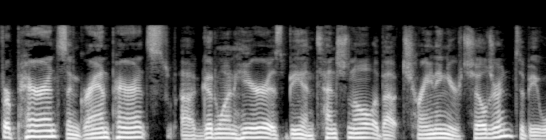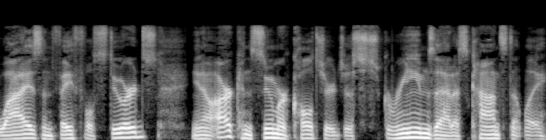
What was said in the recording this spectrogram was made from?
for parents and grandparents, a good one here is be intentional about training your children to be wise and faithful stewards. You know, our consumer culture just screams at us constantly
